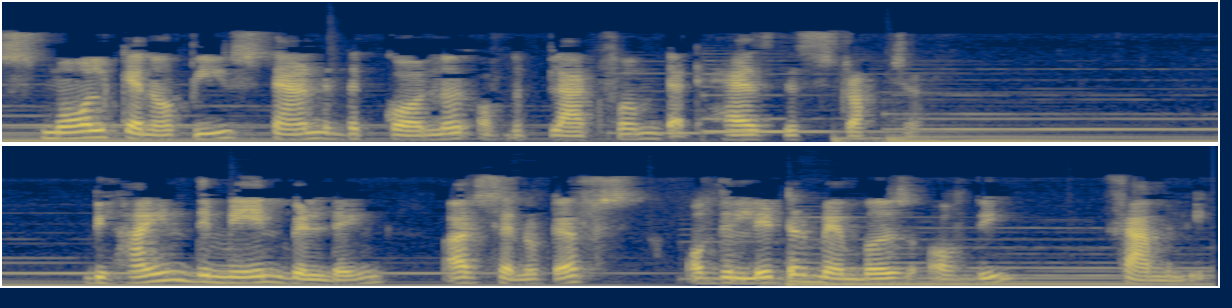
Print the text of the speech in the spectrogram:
Small canopies stand at the corner of the platform that has this structure. Behind the main building are cenotaphs of the later members of the family.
